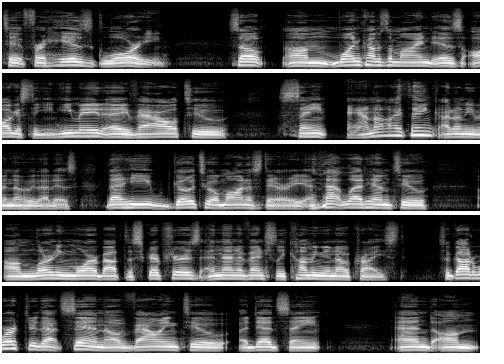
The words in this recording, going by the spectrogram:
to for his glory. So, um, one comes to mind is Augustine. He made a vow to Saint Anna, I think. I don't even know who that is. That he would go to a monastery, and that led him to um, learning more about the scriptures and then eventually coming to know Christ. So God worked through that sin of vowing to a dead saint, and um,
